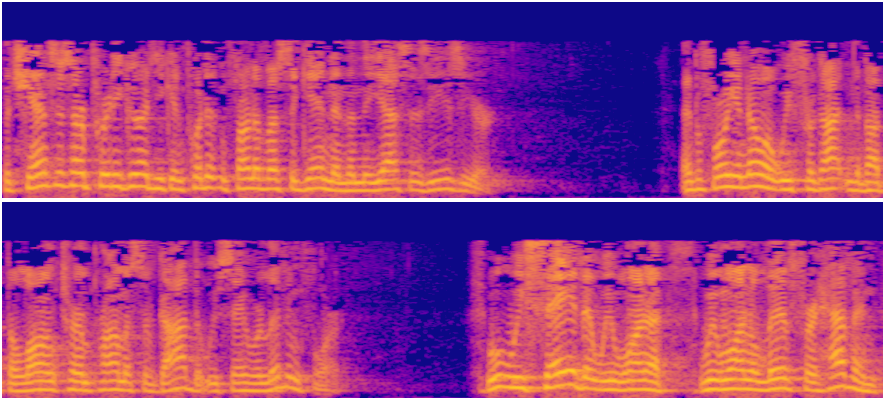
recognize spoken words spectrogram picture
the chances are pretty good he can put it in front of us again and then the yes is easier. And before you know it, we've forgotten about the long-term promise of God that we say we're living for. We say that we want to, we want to live for heaven,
